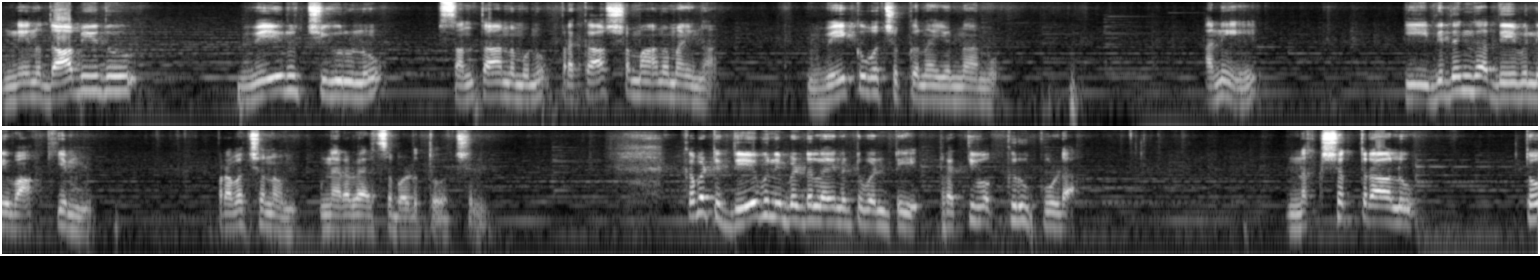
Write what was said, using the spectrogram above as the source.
నేను దాబీదు వేరు చిగురును సంతానమును ప్రకాశమానమైన వేకువ చుక్కనయ్యున్నాను అని ఈ విధంగా దేవుని వాక్యం ప్రవచనం నెరవేర్చబడుతూ వచ్చింది. కాబట్టి దేవుని బిడ్డలైనటువంటి ప్రతి ఒక్కరూ కూడా నక్షత్రాలుతో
